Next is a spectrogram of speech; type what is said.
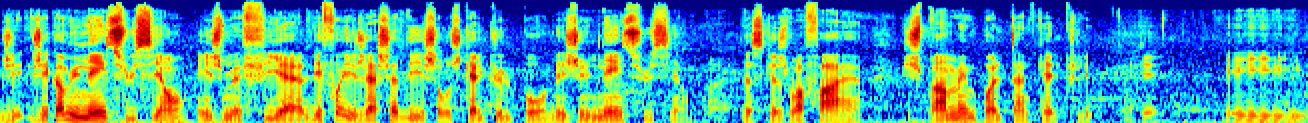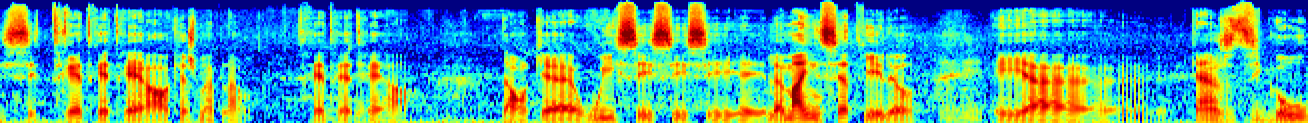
J'ai comme une intuition et je me fie à. Des fois, j'achète des choses, je ne calcule pas, mais j'ai une intuition de ce que je vais faire. Puis je prends même pas le temps de calculer. Et c'est très, très, très rare que je me plante. Très, très, très rare. Donc, euh, oui, c'est le mindset qui est là. Et euh, quand je dis go,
